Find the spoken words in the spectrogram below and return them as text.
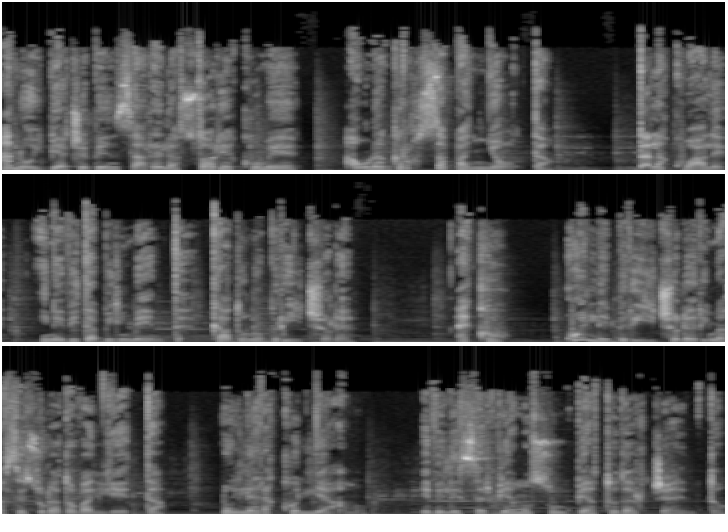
A noi piace pensare la storia come a una grossa pagnotta, dalla quale inevitabilmente cadono briciole. Ecco, quelle briciole rimaste sulla tovaglietta, noi le raccogliamo e ve le serviamo su un piatto d'argento.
